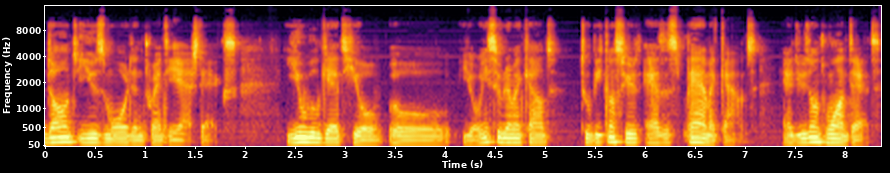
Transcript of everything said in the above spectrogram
Don't use more than 20 hashtags. You will get your uh, your Instagram account to be considered as a spam account, and you don't want that.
